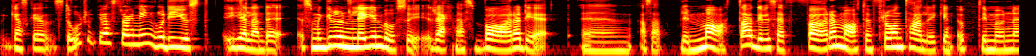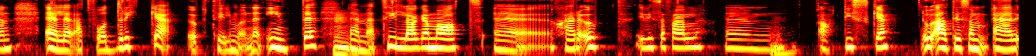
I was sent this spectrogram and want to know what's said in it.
ganska stor gränsdragning och det är just gällande, som en grundläggande behov så räknas bara det eh, alltså att bli matad, det vill säga föra maten från tallriken upp till munnen eller att få dricka upp till munnen. Inte mm. det här med att tillaga mat, eh, skära upp i vissa fall, eh, mm. ja, diska och allt det som är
